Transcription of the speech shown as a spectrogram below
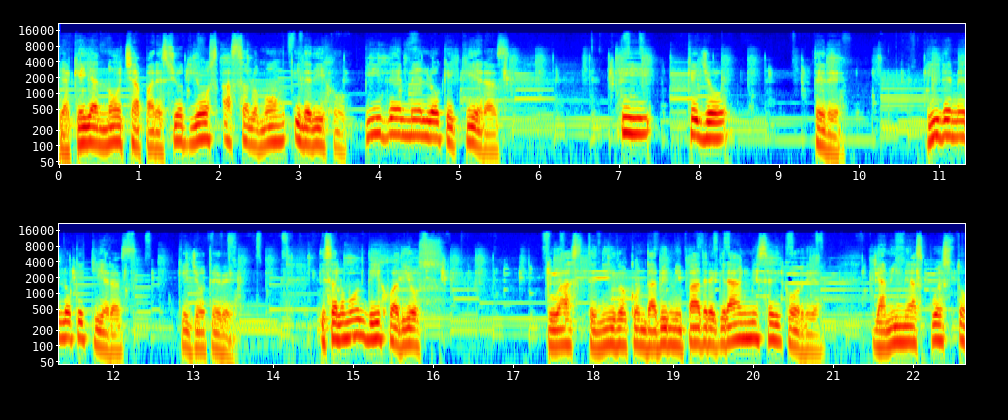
Y aquella noche apareció Dios a Salomón y le dijo, pídeme lo que quieras y que yo te dé. Pídeme lo que quieras que yo te dé. Y Salomón dijo a Dios, Tú has tenido con David mi padre gran misericordia, y a mí me has puesto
